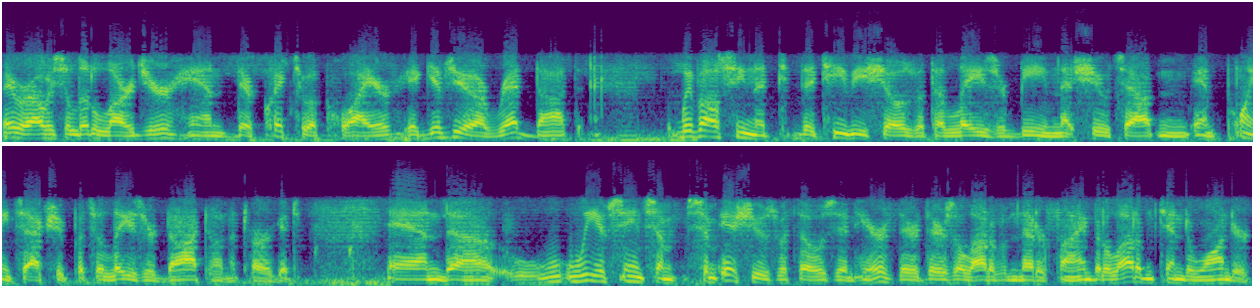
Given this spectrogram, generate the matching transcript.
They were always a little larger and they're quick to acquire. It gives you a red dot. We've all seen the, the TV shows with a laser beam that shoots out and, and points, actually puts a laser dot on a target. And uh, we have seen some, some issues with those in here. There, there's a lot of them that are fine, but a lot of them tend to wander.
